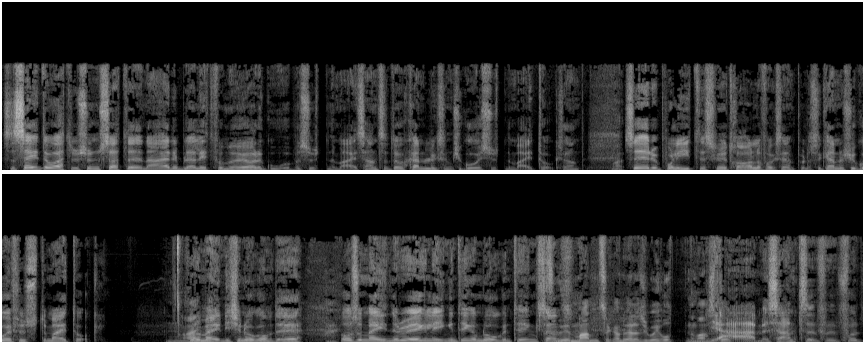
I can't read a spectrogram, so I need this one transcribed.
Så si da at du syns at eh, nei, det blir litt for mye av det gode på 17. mai. Sant? Så da kan du liksom ikke gå i 17. mai-tog. Så er du politisk nøytral, for eksempel, så kan du ikke gå i 1. mai-tog. For du mener ikke noe om det. Og så mener du egentlig ingenting om noen ting. Hvis sant? du er mann, så kan du heller ikke gå i 8. mars. Ja, men sant. For, for,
